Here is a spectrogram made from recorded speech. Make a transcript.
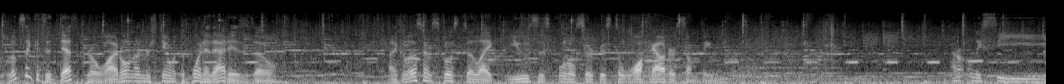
It looks like it's a death grill, I don't understand what the point of that is, though. Like, unless I'm supposed to, like, use this portal surface to walk out or something. I don't really see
